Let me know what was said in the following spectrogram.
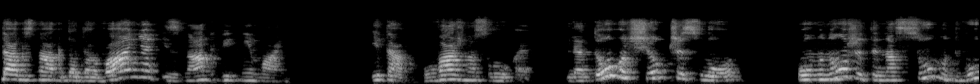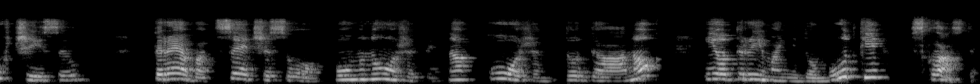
так знак додавання і знак віднімання. І так, уважно слухайте. Для того, щоб число помножити на суму двох чисел, треба це число помножити на кожен доданок і отримані добутки скласти.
